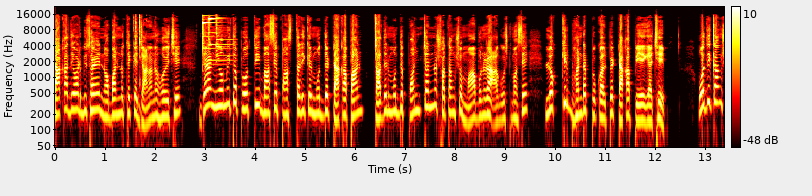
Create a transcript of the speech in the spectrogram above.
টাকা দেওয়ার বিষয়ে নবান্ন থেকে জানানো হয়েছে, যারা নিয়মিত প্রতি মাসে পাঁচ তারিখের মধ্যে টাকা পান, তাদের মধ্যে পঞ্চান্ন শতাংশ মা বোনেরা আগস্ট মাসে লক্ষ্মীর ভাণ্ডার প্রকল্পের টাকা পেয়ে গেছে। অধিকাংশ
